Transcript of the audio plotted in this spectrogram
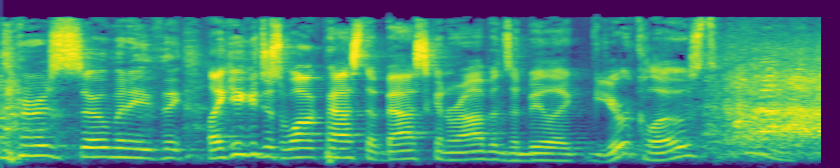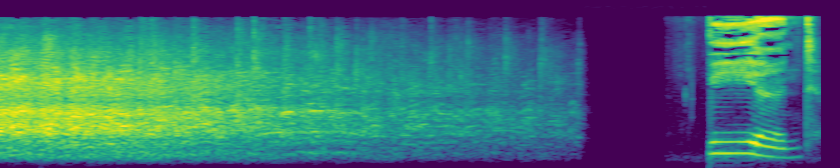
There's so many things. Like, you could just walk past a Baskin Robbins and be like, You're closed. The end.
